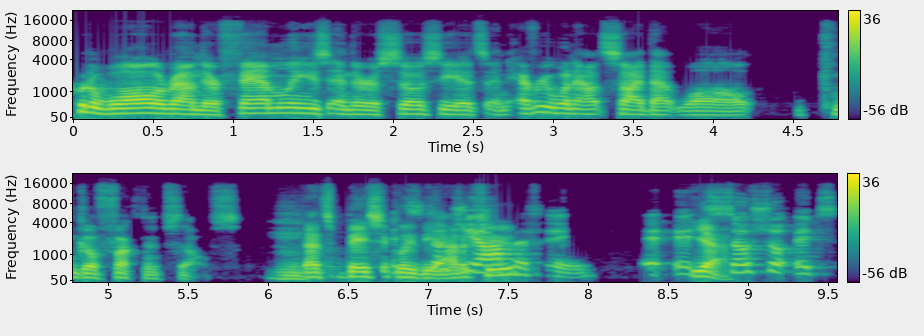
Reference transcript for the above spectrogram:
put a wall around their families and their associates, and everyone outside that wall can go fuck themselves. Mhm. That's basically it's the attitude. sociopathy. It- it's Yeah. social. It's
